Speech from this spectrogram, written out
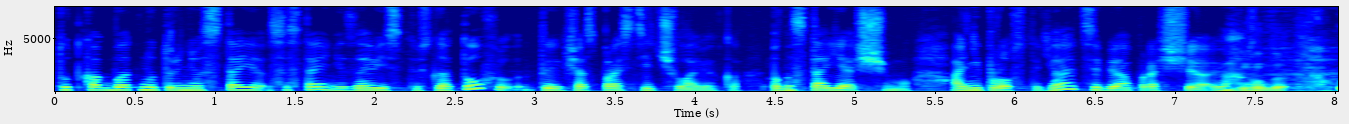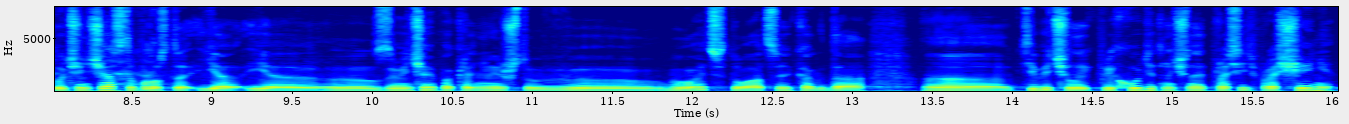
тут как бы от внутреннего состоя- состояния зависит. То есть готов ты сейчас простить человека по-настоящему, а не просто «я тебя прощаю». Ну да. Очень часто просто я, я э, замечаю, по крайней мере, что в- бывают ситуации, когда э, к тебе человек приходит, начинает просить прощения,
